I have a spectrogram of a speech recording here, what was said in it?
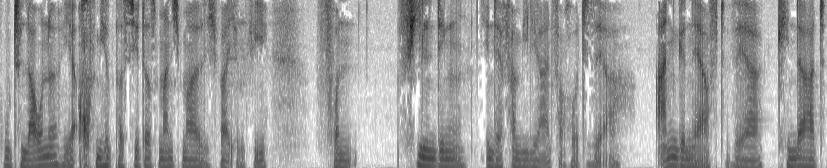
gute Laune. Ja, auch mir passiert das manchmal. Ich war irgendwie von vielen Dingen in der Familie einfach heute sehr angenervt. Wer Kinder hat,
